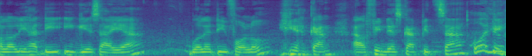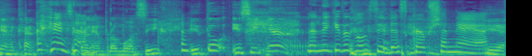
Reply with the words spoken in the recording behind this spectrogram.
Kalau lihat di IG saya, boleh di follow, ya kan? Alvin Deska Pizza, Waduh. ya kan? Sekalian promosi. Itu isinya Nanti kita tulis di descriptionnya ya. Iya,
